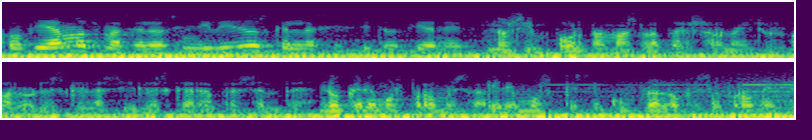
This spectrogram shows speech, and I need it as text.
Confiamos más en los individuos que en las instituciones. Nos importa más la persona y sus valores que las siglas que represente. No queremos promesas, queremos que se cumpla lo que se promete.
